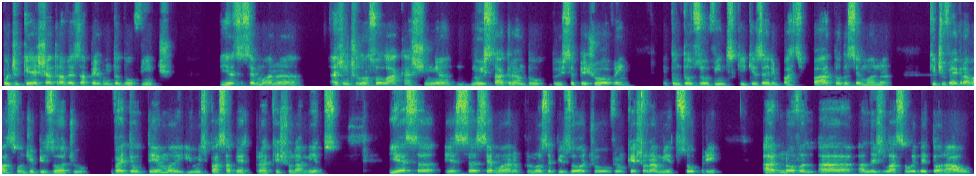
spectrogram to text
podcast através da pergunta do ouvinte. E essa semana a gente lançou lá a caixinha no Instagram do, do ICP Jovem. Então, todos os ouvintes que quiserem participar, toda semana que tiver gravação de episódio, vai ter o tema e um espaço aberto para questionamentos. E essa, essa semana, para o nosso episódio, houve um questionamento sobre a nova a, a legislação eleitoral,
